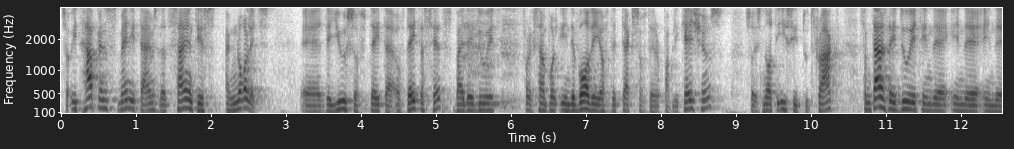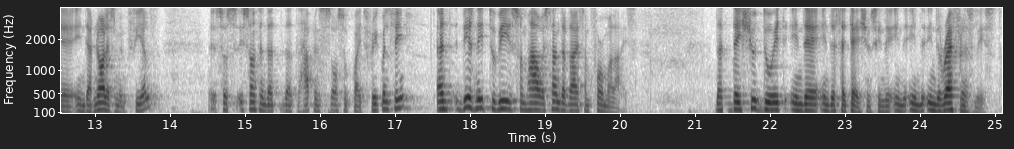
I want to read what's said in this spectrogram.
So it happens many times that scientists acknowledge uh, the use of data of data sets, but they do it, for example, in the body of the text of their publications. So it's not easy to track. Sometimes they do it in the in the in the in the acknowledgement field. Uh, so it's something that that happens also quite frequently, and this need to be somehow standardized and formalized. That they should do it in the in the citations in the in the, in the, in the reference list.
